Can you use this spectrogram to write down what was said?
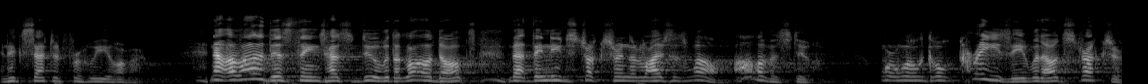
and accepted for who you are. Now, a lot of this things has to do with a lot of adults that they need structure in their lives as well. All of us do. Or we'll go crazy without structure.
